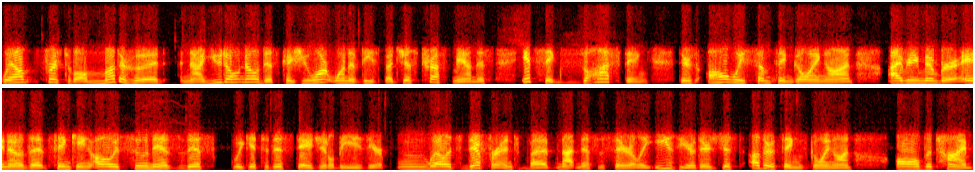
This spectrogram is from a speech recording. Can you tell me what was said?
Well, first of all, motherhood, now you don't know this because you aren't one of these, but just trust me on this. It's exhausting. There's always something going on. I remember, you know, that thinking, oh, as soon as this we get to this stage, it'll be easier. Mm, well, it's different, but not necessarily easier. There's just other things going on all the time.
